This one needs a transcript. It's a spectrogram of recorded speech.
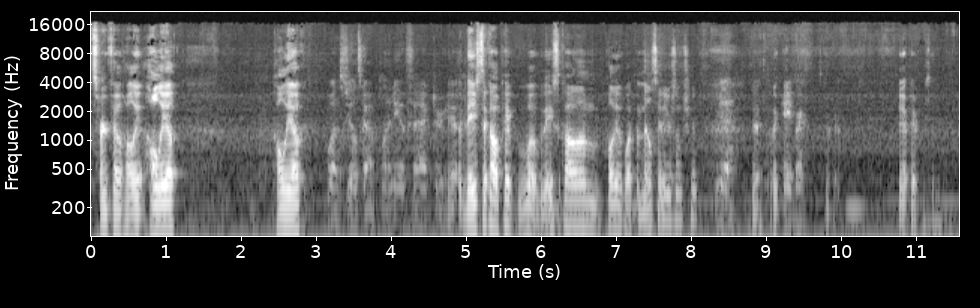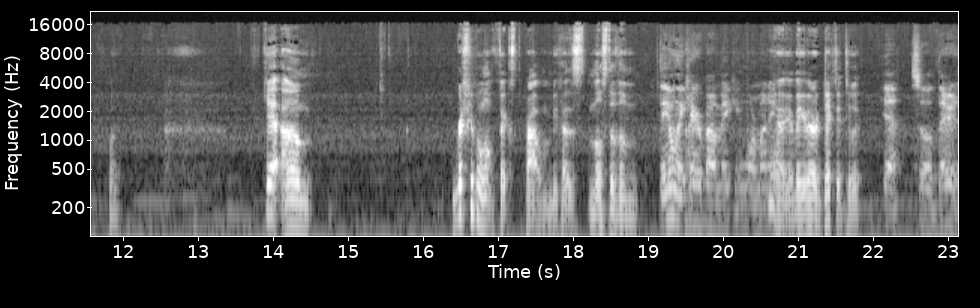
Springfield, Holyoke, Holyoke, Holyoke. Westfield's got plenty of factory. Yeah, they used to call paper. What they used to call um Holyoke what the Mill City or some shit. Yeah, Yeah, like paper. yeah, paper. What? Yeah, um, rich people won't fix the problem because most of them, They only care about making more money. yeah, they they're addicted to it. Yeah, so they're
